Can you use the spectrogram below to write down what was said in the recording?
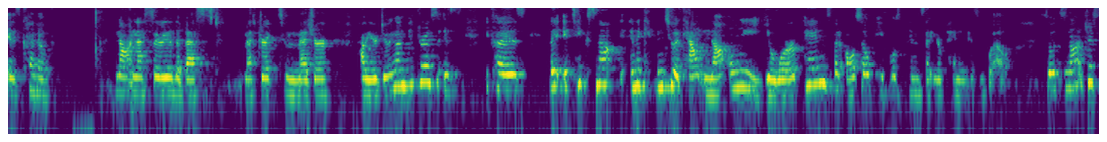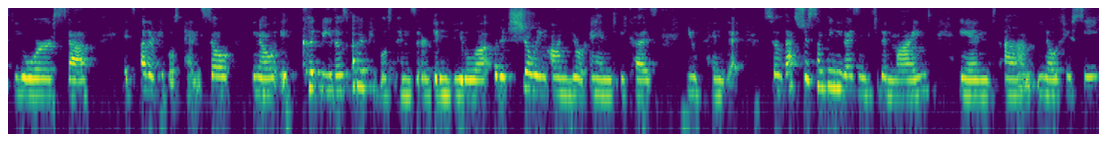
is kind of not necessarily the best metric to measure how you're doing on Pinterest is because it takes not into account not only your pins but also people's pins that you're pinning as well. So it's not just your stuff, it's other people's pins. So you know, it could be those other people's pins that are getting viewed a lot, but it's showing on your end because you pinned it. So that's just something you guys need to keep in mind. And, um, you know, if you see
